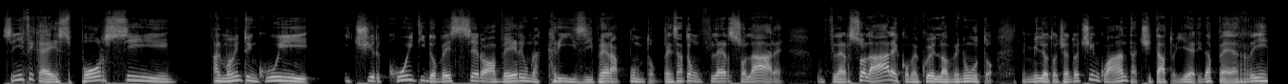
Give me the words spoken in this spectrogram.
significa esporsi al momento in cui i circuiti dovessero avere una crisi per appunto, pensate a un flare solare, un flare solare come quello avvenuto nel 1850, citato ieri da Perry,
